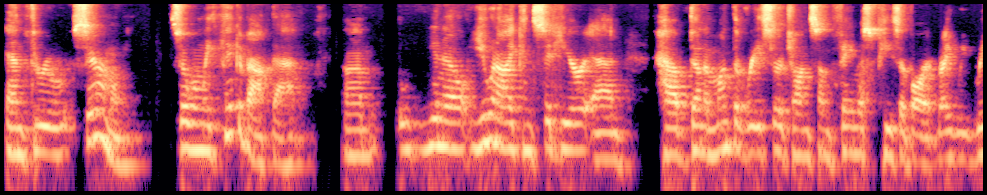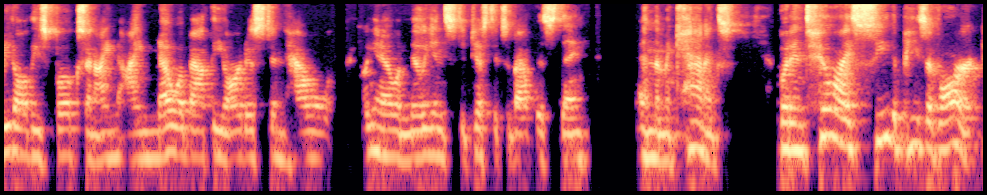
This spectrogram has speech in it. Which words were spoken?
and through ceremony. So, when we think about that, um, you know, you and I can sit here and have done a month of research on some famous piece of art, right? We read all these books and I, I know about the artist and how, you know, a million statistics about this thing and the mechanics. But until I see the piece of art,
